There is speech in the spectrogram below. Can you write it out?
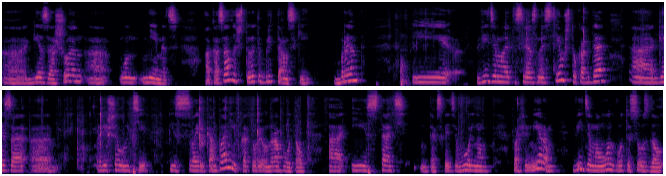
а, Геза Шоен, он немец. Оказалось, что это британский бренд. И, видимо, это связано с тем, что когда Геза решил уйти из своей компании, в которой он работал, и стать так сказать, вольным парфюмером, видимо, он вот и создал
